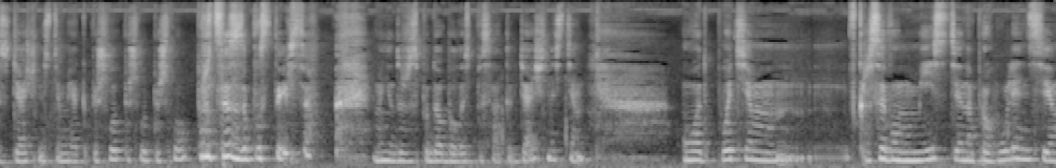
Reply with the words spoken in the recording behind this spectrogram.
з вдячностями, як пішло, пішло, пішло. Процес запустився. Мені дуже сподобалось писати вдячності. От Потім в красивому місці на прогулянці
